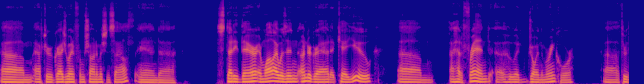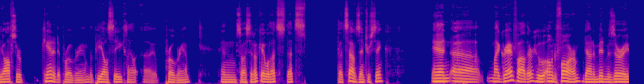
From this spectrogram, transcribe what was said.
um, after graduating from Shawnee Mission South, and uh, studied there. And while I was in undergrad at KU, um, I had a friend uh, who had joined the Marine Corps uh, through the officer candidate program, the PLC uh, program. And so I said, okay, well, that's, that's, that sounds interesting. And uh, my grandfather, who owned a farm down in mid Missouri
